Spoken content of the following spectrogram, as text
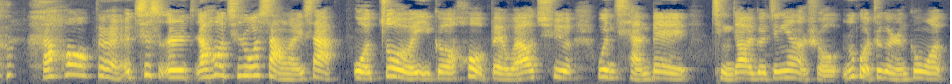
然后，对，其实，呃，然后其实我想了一下，我作为一个后辈，我要去问前辈请教一个经验的时候，如果这个人跟我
